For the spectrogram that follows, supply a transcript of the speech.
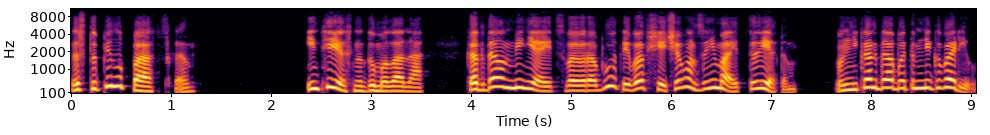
Наступила Пасха. Интересно, думала она, когда он меняет свою работу и вообще, чем он занимается летом? Он никогда об этом не говорил.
